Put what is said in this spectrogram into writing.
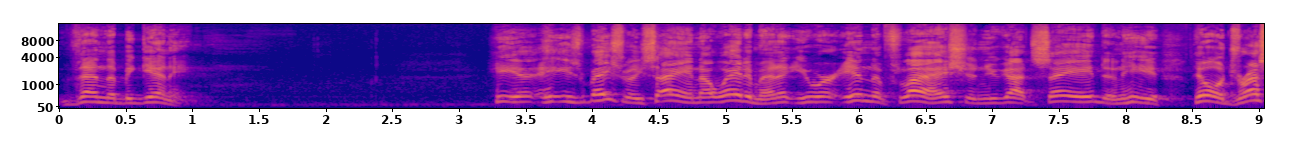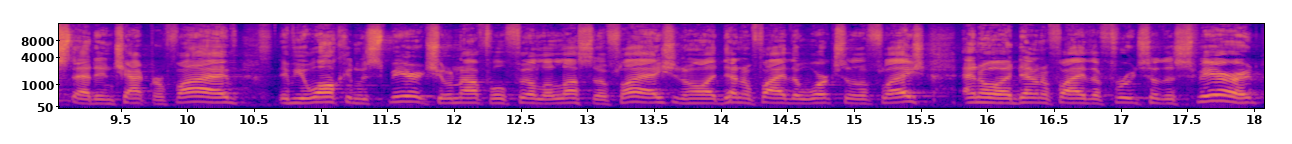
than the beginning? He, he's basically saying, now wait a minute, you were in the flesh and you got saved, and he, he'll address that in chapter 5. If you walk in the Spirit, you'll not fulfill the lust of the flesh, and he'll identify the works of the flesh, and he'll identify the fruits of the Spirit.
